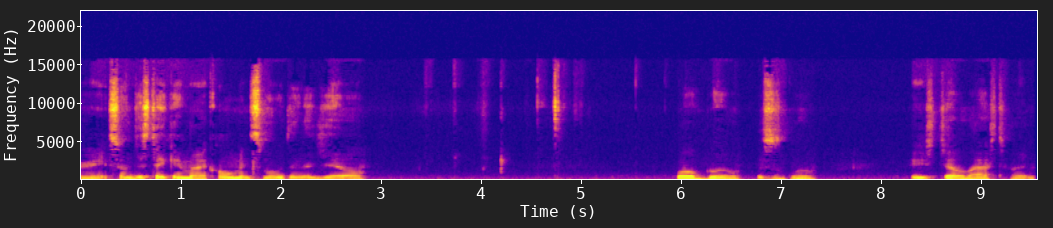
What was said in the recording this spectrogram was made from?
Alright, so I'm just taking my comb and smoothing the gel. Well, blue. This is blue. I used gel last time.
